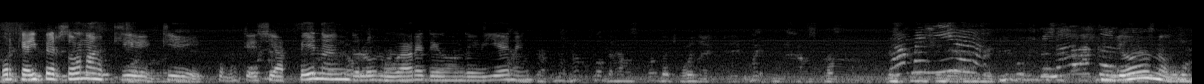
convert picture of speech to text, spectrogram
Porque hay personas que, que como que se apenan de los lugares de donde vienen. Yo no.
